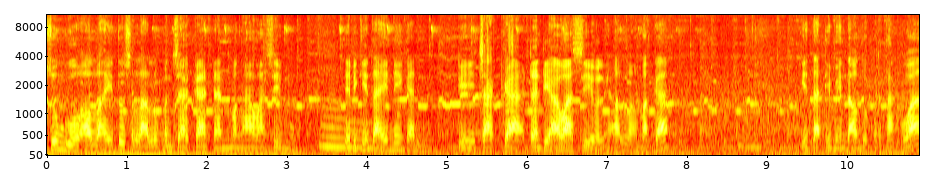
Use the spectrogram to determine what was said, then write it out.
sungguh Allah itu selalu menjaga dan mengawasimu. Hmm. Jadi kita ini kan dijaga dan diawasi oleh Allah. Maka kita diminta untuk bertakwa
